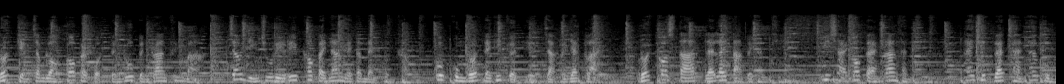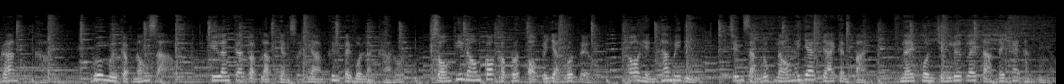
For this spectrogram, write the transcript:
รถเก๋งจำลองก็ปรากฏเป็นรูปเป็นร่างขึ้นมา เจ้าหญิงชูรีรีบเข้าไปนั่งในตำแหน่งคนขับ ควบคุมรถในที่เกิดเหตุจากระยะไกล รถก็สตาร์ทและไล่ตามไปทันที พี่ชายก็แปลงร่างทันที ให้ชุดแบล็คแพนเทอร์คลุมร่างของเขา ร่วมมือกับน้องสาวตีลังกากลับหลับอย่างสวยงามขึ้นไปบนหลังคารถสองพี่น้องก็ขับรถออกไปอย่างรวดเร็วพอเห็นท่าไม่ดี จึงสั่งลูกน้องให้แยกย้ายกันไป นายพลจึงเลือกไล่ตามได้แค่ทางเดียว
